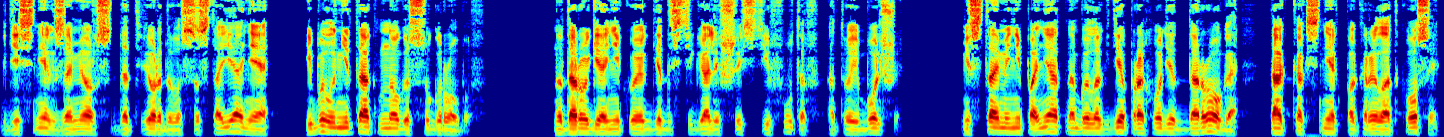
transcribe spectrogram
где снег замерз до твердого состояния, и было не так много сугробов. На дороге они кое-где достигали шести футов, а то и больше. Местами непонятно было, где проходит дорога, так как снег покрыл откосы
